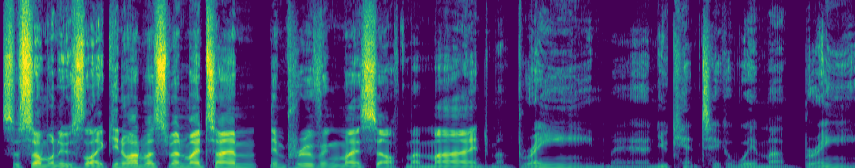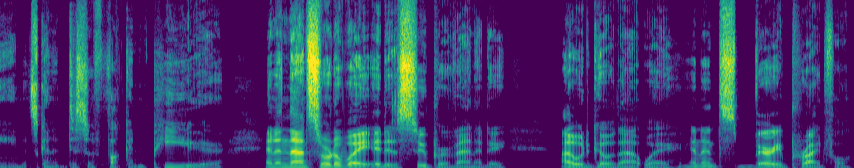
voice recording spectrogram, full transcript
So someone who's like, you know what, I'm gonna spend my time improving myself, my mind, my brain, man. You can't take away my brain. It's gonna disappear. And in that sort of way, it is super vanity. I would go that way. And it's very prideful.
